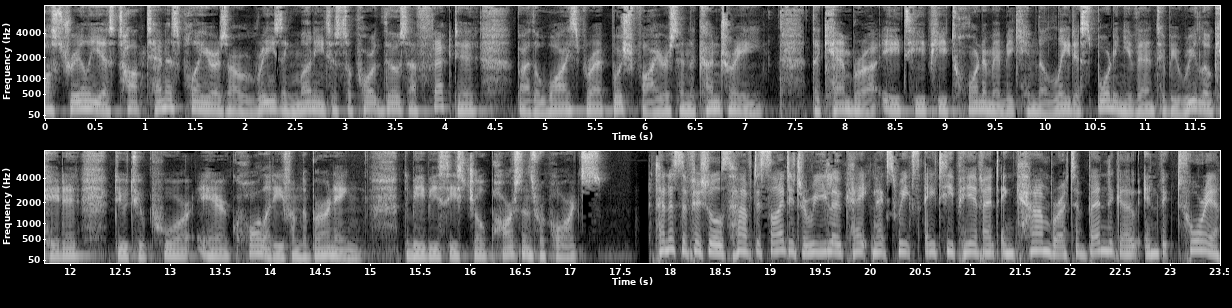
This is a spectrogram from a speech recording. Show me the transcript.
Australia's top tennis players are raising money to support those affected by the widespread bushfires in the country. The Canberra ATP tournament became the latest sporting event to be relocated due to poor air quality from the burning. The BBC's Joe Parsons reports. Tennis officials have decided to relocate next week's ATP event in Canberra to Bendigo in Victoria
